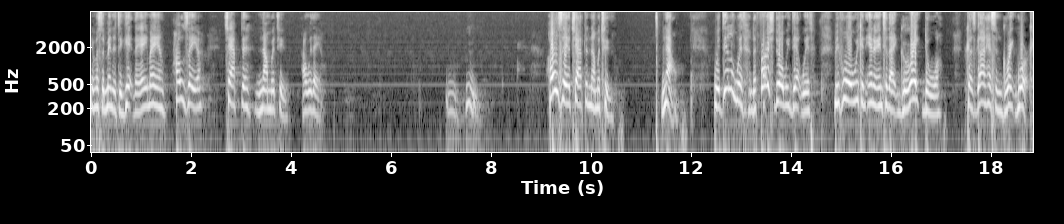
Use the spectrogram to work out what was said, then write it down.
Give us a minute to get there. Amen. Hosea chapter number two. Are we there? Mm-hmm. Hosea chapter number two. Now, we're dealing with the first door we dealt with before we can enter into that great door because God has some great work.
